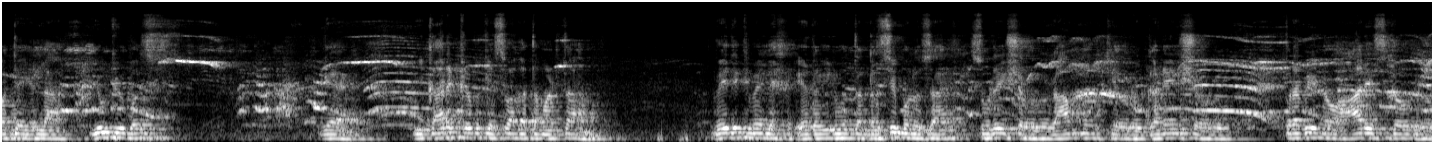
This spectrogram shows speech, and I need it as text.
ಮತ್ತು ಎಲ್ಲ ಯೂಟ್ಯೂಬರ್ಸ್ಗೆ ಈ ಕಾರ್ಯಕ್ರಮಕ್ಕೆ ಸ್ವಾಗತ ಮಾಡ್ತಾ ವೇದಿಕೆ ಮೇಲೆ ಇರುವಂಥ ನರಸಿಂಹರು ಸರ್, ಸುರೇಶ್ ಅವರು, ರಾಮಮೂರ್ತಿ ಅವರು, ಗಣೇಶ್ ಅವರು, ಪ್ರವೀಣ್, ಆರ್ ಎಸ್ ಗೌಡರು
